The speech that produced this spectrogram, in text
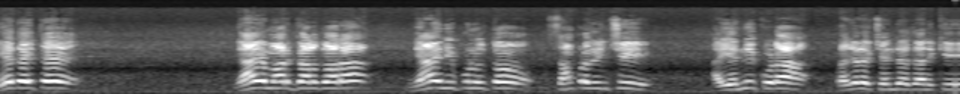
ఏదైతే న్యాయ మార్గాల ద్వారా న్యాయ నిపుణులతో సంప్రదించి అవన్నీ కూడా ప్రజలకు చెందేదానికి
